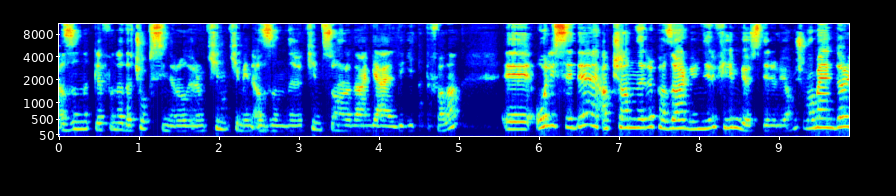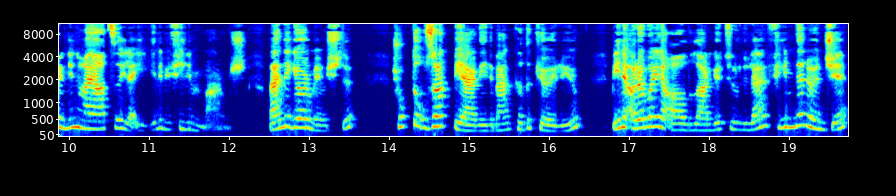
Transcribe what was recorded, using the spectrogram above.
azınlık lafına da çok sinir oluyorum. Kim kimin azınlığı, kim sonradan geldi gitti falan. E, o lisede akşamları pazar günleri film gösteriliyormuş. Roman Gary'nin hayatıyla ilgili bir film varmış. Ben de görmemiştim. Çok da uzak bir yerdeydi. Ben Kadıköylüyüm. Beni arabayla aldılar, götürdüler. Filmden önce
